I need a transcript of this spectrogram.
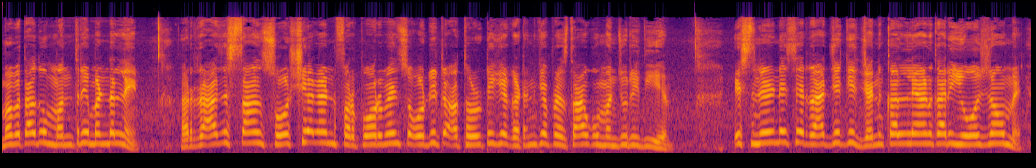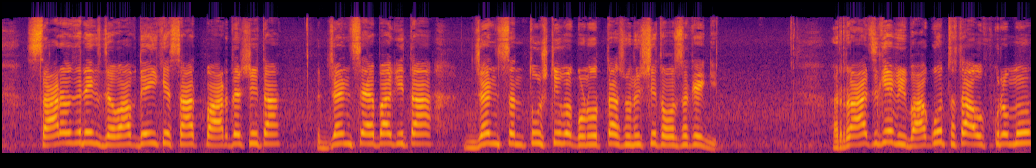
मैं बता दूँ, मंत्रिमंडल ने Rajasthan social and performance audit authority के गठन के प्रस्ताव को मंजूरी दी है। इस निर्णय से राज्य की जन कल्याणकारी योजनाओं में सार्वजनिक जवाबदेही के साथ पारदर्शिता, जन सहभागिता, जन संतुष्टि व गुणवत्ता सुनिश्चित हो सकेगी। राज्य के विभागों तथा उपक्रमों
